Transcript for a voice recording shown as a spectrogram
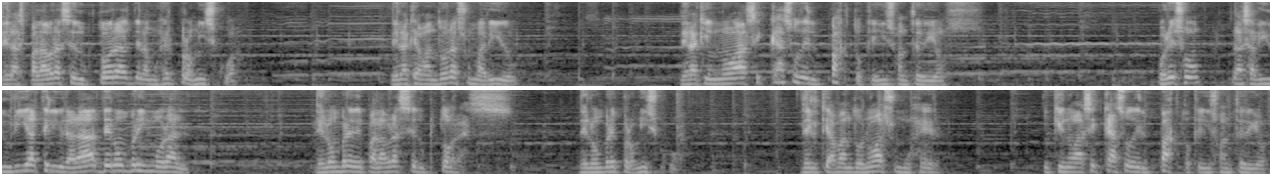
de las palabras seductoras de la mujer promiscua, de la que abandona a su marido, de la que no hace caso del pacto que hizo ante Dios. Por eso la sabiduría te librará del hombre inmoral, del hombre de palabras seductoras, del hombre promiscuo, del que abandonó a su mujer y que no hace caso del pacto que hizo ante Dios.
